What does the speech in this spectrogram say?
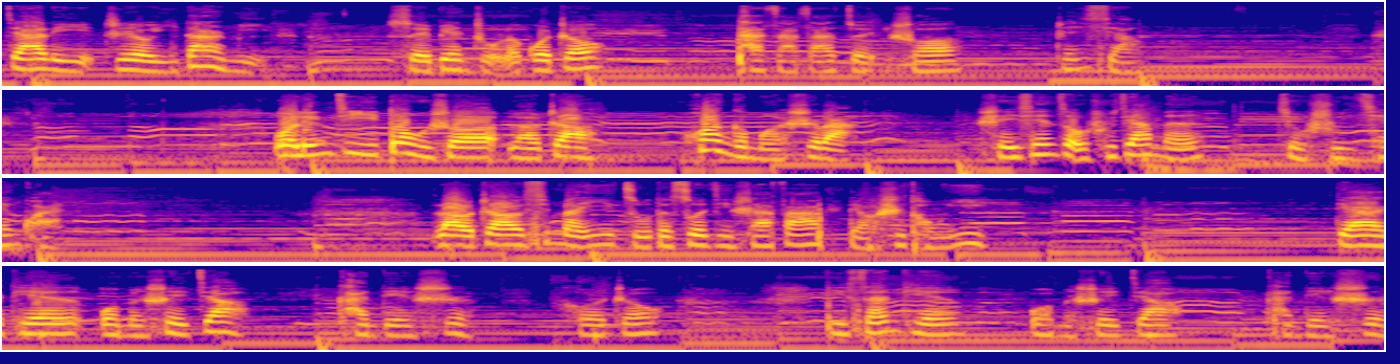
家里只有一袋米，随便煮了锅粥。他咂咂嘴说：“真香。”我灵机一动说：“老赵，换个模式吧，谁先走出家门就输一千块。”老赵心满意足地坐进沙发，表示同意。第二天，我们睡觉。看电视，喝粥。第三天，我们睡觉，看电视，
